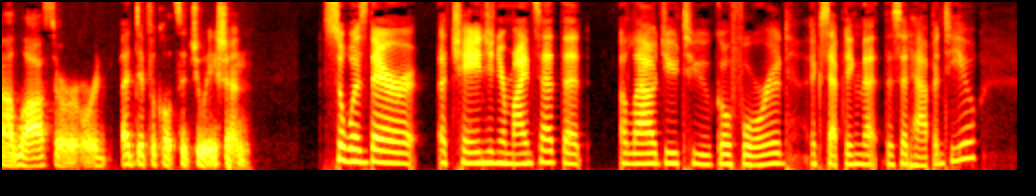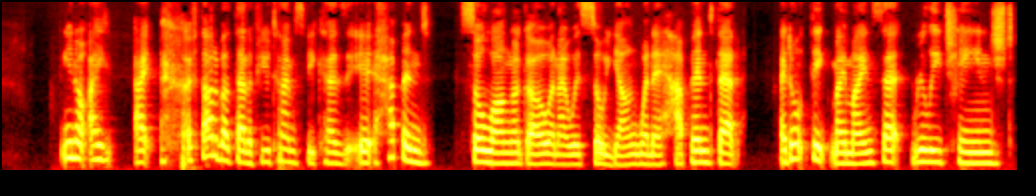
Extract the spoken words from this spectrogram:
uh, loss or, or a difficult situation. So, was there a change in your mindset that allowed you to go forward, accepting that this had happened to you? You know, I I I've thought about that a few times because it happened so long ago and I was so young when it happened that I don't think my mindset really changed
